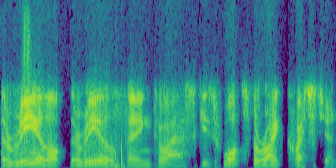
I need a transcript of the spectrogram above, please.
The real the real thing to ask is, "What's the right question?"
